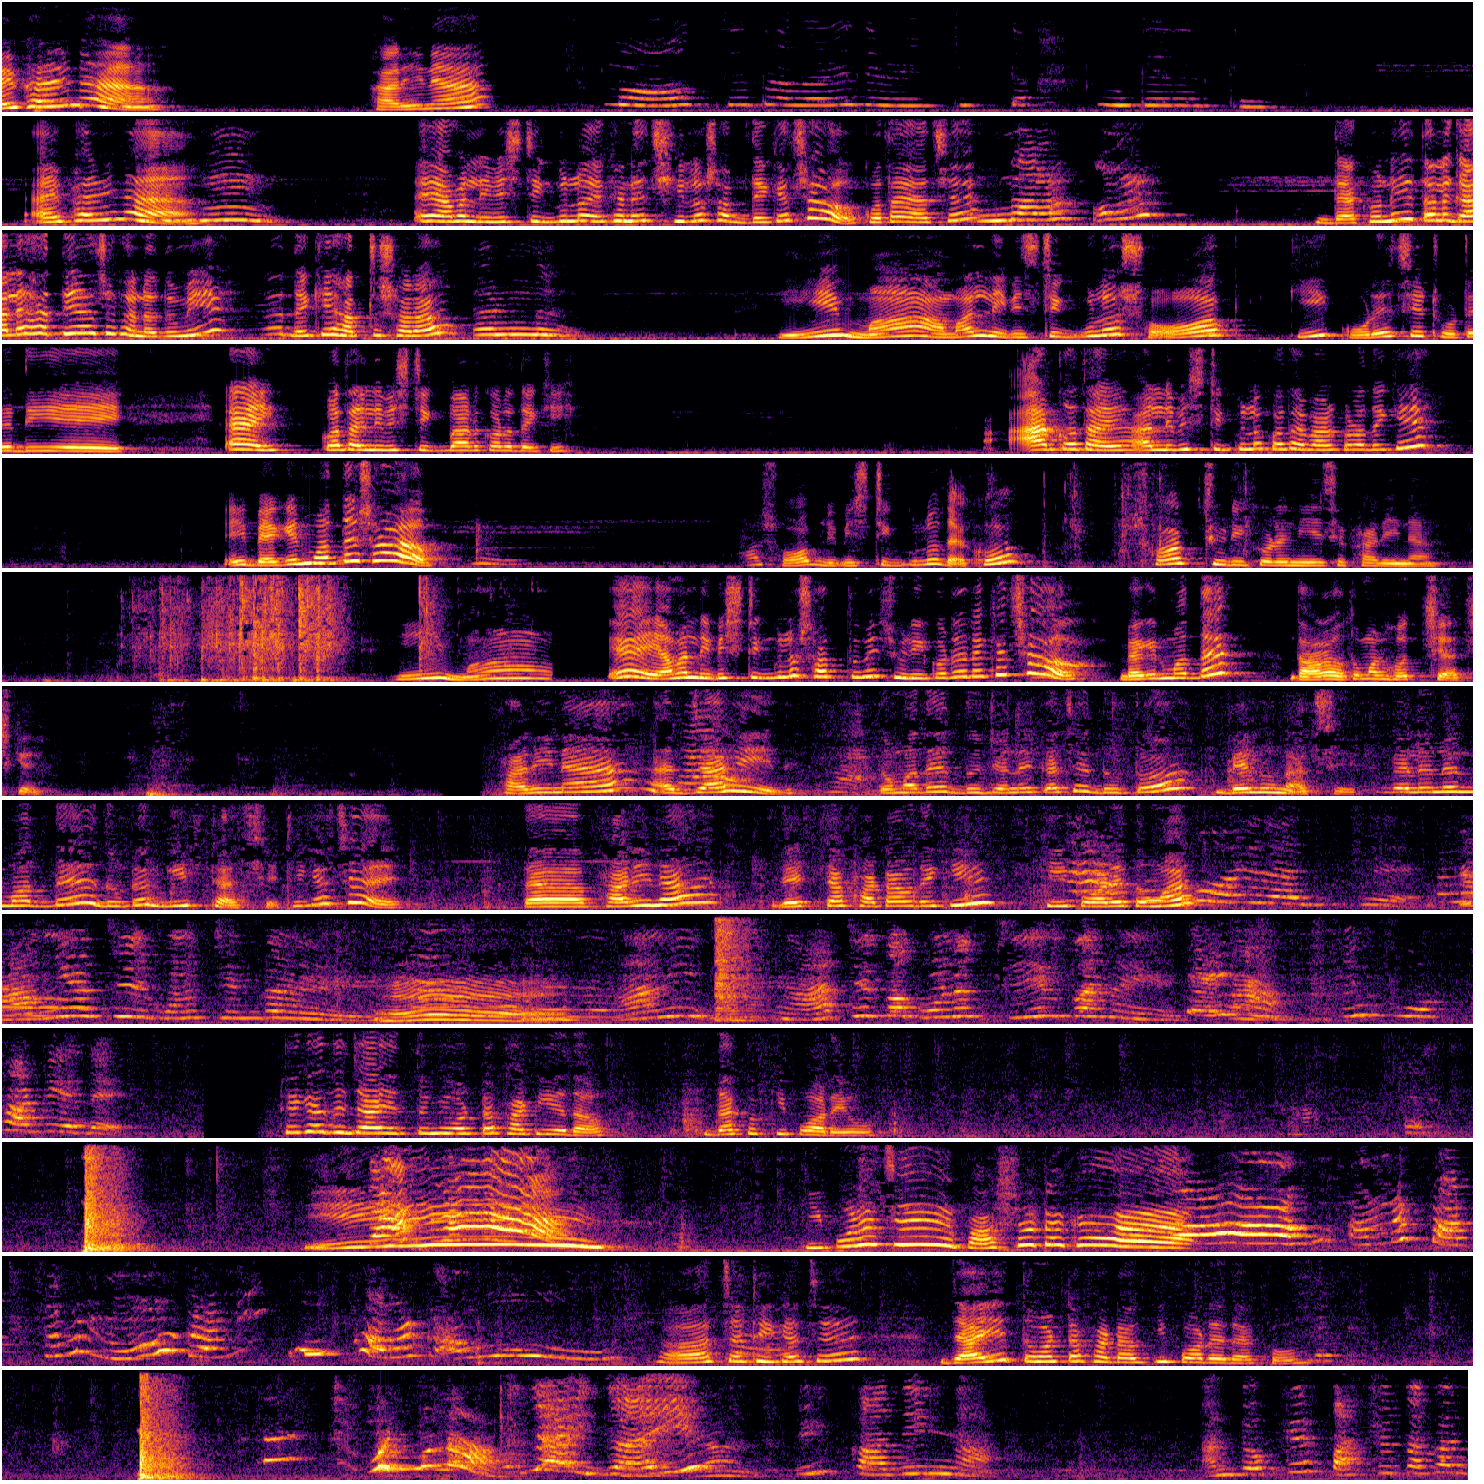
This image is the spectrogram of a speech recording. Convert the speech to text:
এই farina farina? এই farina? এই আমার লিপস্টিকগুলো এখানে ছিল সব দেখেছ? কোথায় আছে? দেখো নি তাহলে গালে হাত দিয়ে আছো কেন তুমি? দেখি হাতটা সরাও। এ মা আমার লিপস্টিকগুলো সব কি করেছে ঠোঁটে দিয়ে? এই কোথায় লিপস্টিক? বার করো দেখি। আর কোথায়? আর লিপস্টিকগুলো কোথায়? বার করো দেখি। এই ব্যাগের মধ্যে সব? আমার সব লিপস্টিকগুলো দেখো। সব চুরি করে নিয়েছে ফারিনা। হি মা। এই, আমার লিপস্টিকগুলো সব তুমি চুরি করে রেখেছো? ব্যাগের মধ্যে? দাঁড়াও, তোমার হচ্ছে আজকে। ফারিনা আর জাহিদ, তোমাদের দুজনের কাছে দুটো বেলুন আছে। বেলুনের মধ্যে দুটো গিফট আছে, ঠিক আছে? তা ফারিনা রেটটা ফাটাও দেখি, কি পরে তোমার আমি আছি কোনো চিন্তা নেই হ্যাঁ। ঠিক আছে যাই তুমি ওটা ফাটিয়ে দাও। দেখো কি পরে ও। কি পড়েছে? পাঁচশো টাকা। আচ্ছা ঠিক আছে। যাই তোমারটা ফাটাও কি পরে দেখো বলব না যাই যাই তুই কাঁদিস না আমি তোকে পাঁচশো টাকা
